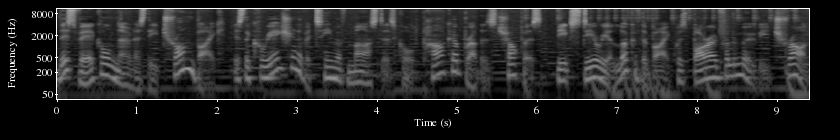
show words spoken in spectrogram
this vehicle, known as the Tron Bike, is the creation of a team of masters called Parker Brothers Choppers. The exterior look of the bike was borrowed from the movie Tron.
